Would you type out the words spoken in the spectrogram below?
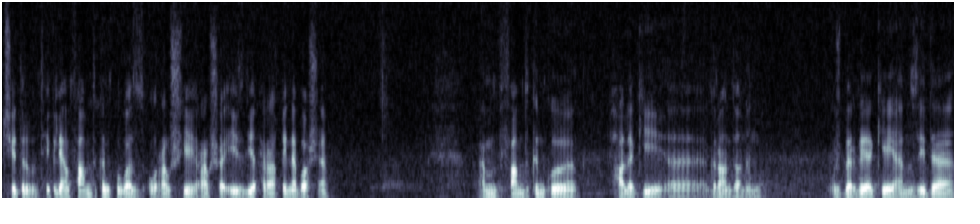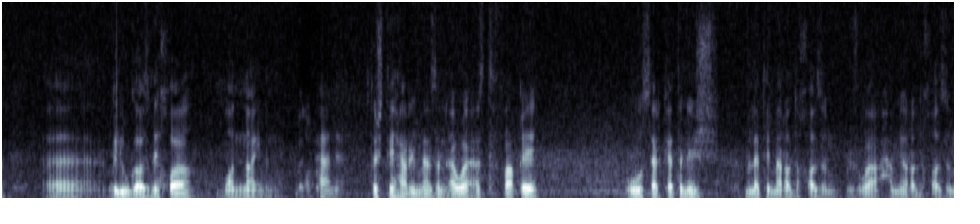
تشيتر بن تهكلي ام فهم دكن كو باز أو روشي روشا ازدي عراقي نباشا ام فهم دكن كو حالكي گراندانن وش برویا که ام زیده قليو غاز نخوا وان ناينن هانا تشتي هاري مازن أوا استفاقي و سەرکەتنیش ملەتی مە ڕدەخوازم ژوە هەمیا ڕدەخوازم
